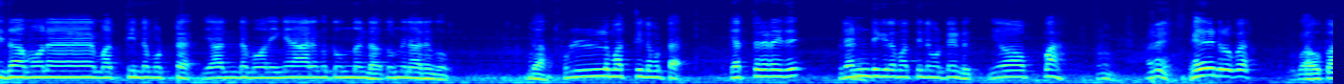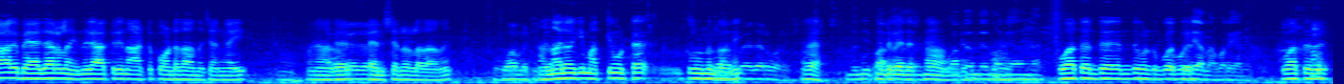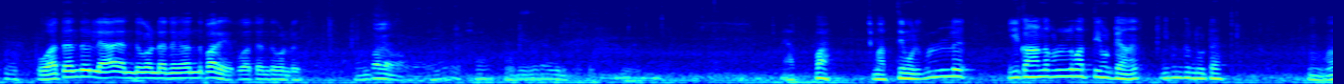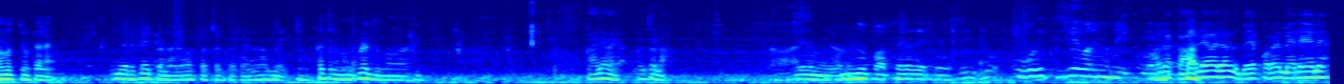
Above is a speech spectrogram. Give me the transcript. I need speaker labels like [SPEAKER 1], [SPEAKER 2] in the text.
[SPEAKER 1] ഇതാ മോനെ മത്തിന്റെ മുട്ട. എന്റെ മോനെ ഇങ്ങനെ ആരെങ്കിലും തിന്നുണ്ടോ തിന്നിനാരെങ്കിലും? ഇതാ ഫുള്ള് മത്തിന്റെ മുട്ട. എത്രയുടെ ഇത്? രണ്ട് കിലോ മത്തിന്റെ മുട്ടയുണ്ട്. യോപ്പാ.
[SPEAKER 2] അല്ലേ
[SPEAKER 1] എങ്ങനെയുണ്ട് റൂപ്പ ബേജാറുള്ള ഇന്ന് രാത്രി നാട്ടിൽ പോകേണ്ടതാണ് ചങ്ങായി. അവനാകെ ടെൻഷനുള്ളതാണ് എന്നാലും എനിക്ക് മത്തിമുട്ട തോന്നുന്നുണ്ടോ നീ? ഉണ്ട്. പോവാത്ത എന്ത്? എന്തുകൊണ്ട് പോവാത്ത? പോവാത്തത്? പോവാത്ത എന്തുമില്ല എന്തുകൊണ്ട് എന്ത് പറയും. പോവാത്ത എന്തുകൊണ്ട് അപ്പ മത്തി മുടി ഫുള്ള് ഈ കാണുന്ന ഫുള്ള് മത്തി മുട്ടയാണ് ഇതെന്തുണ്ട് മുട്ട ഉം, അത് മത്തി മുട്ടാനാ
[SPEAKER 2] പ്ലേറ്റ് ഉണ്ടാകും ഉറപ്പിച്ചെടുത്തേക്കാണ് നന്നായി
[SPEAKER 1] ഒക്കെ തിന്നു.
[SPEAKER 2] കാല വല എടുത്തോണ്ടാ? ഒന്ന് പത്തര നല്ല കാല ബേ കുറെ മേലേനെ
